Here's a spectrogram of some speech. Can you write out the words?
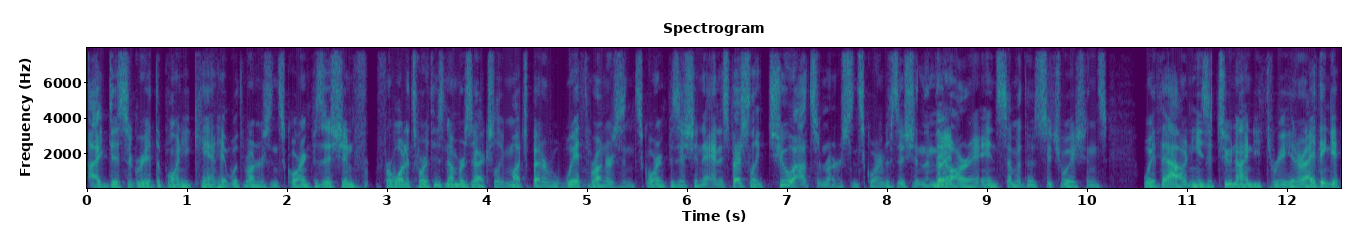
I disagree at the point he can't hit with runners in scoring position. For, for, what it's worth, his numbers are actually much better with runners in scoring position, and especially two outs and runners in scoring position than they right. are in some of those situations without. And he's a 293 hitter. I think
